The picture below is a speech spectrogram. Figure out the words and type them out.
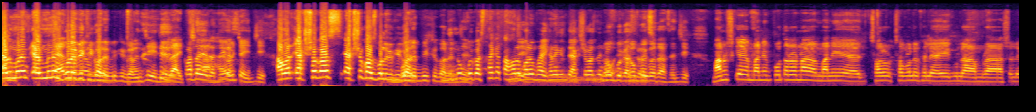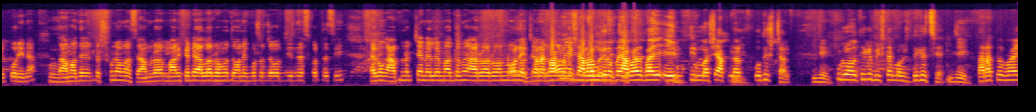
অ্যালুমিনিয়াম অ্যালুমিনিয়াম বলে বিক্রি বলে বিক্রি করেন জি জি রাইট কথাই এটা, ওইটাই জি। আবার একশো গজ একশো গজ বলে বিক্রি করেন। বিক্রি করেন জি। নব্বই গজ থাকে তাহলে বলেন ভাই এখানে কিন্তু একশো গজ নেই, নব্বই গজ নব্বই রয়েছে। গজ আছে জি। মানুষকে মানে প্রতারণা মানে ছবলে ফেলে এইগুলো আমরা আসলে করি না। তো আমাদের একটা সুনাম আছে। আমরা মার্কেটে আল্লাহর রহমতে অনেক বছর যাবত বিজনেস করতেছি এবং আপনার চ্যানেলের মাধ্যমে আরও আরও অন্য অনেক মানে বাংলাদেশে আলহামদুলিল্লাহ ভাই আমার ভাই এই তিন মাসে আপনার প্রতিষ্ঠান। পনেরো থেকে বিশ লাখ মানুষ দেখেছে। তারা তো ভাই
